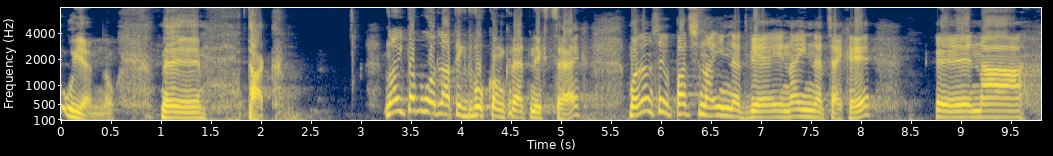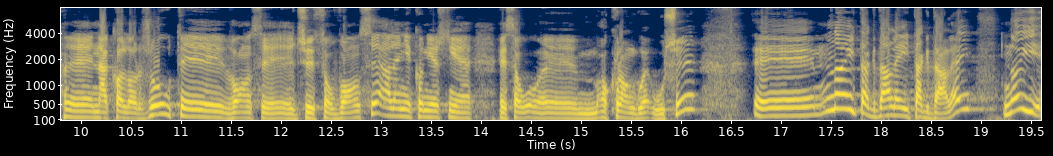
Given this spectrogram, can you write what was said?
ujemną. Tak. No i to było dla tych dwóch konkretnych cech. Możemy sobie patrzeć na inne, dwie, na inne cechy. Yy, Na, yy, na kolor żółty, wąsy, czy są wąsy, ale niekoniecznie są yy, okrągłe uszy. No i tak dalej, i tak dalej. No i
